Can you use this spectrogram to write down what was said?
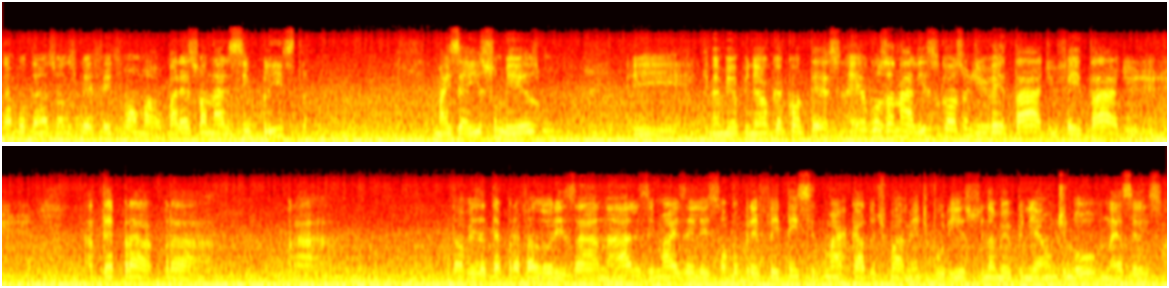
da mudança onde os prefeitos vão mal. Parece uma análise simplista, mas é isso mesmo e que na minha opinião é o que acontece. Aí alguns analistas gostam de inventar, de enfeitar, de, de, de até para talvez até para valorizar a análise, mas a eleição para prefeito tem sido marcada ultimamente por isso e na minha opinião de novo nessa eleição.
